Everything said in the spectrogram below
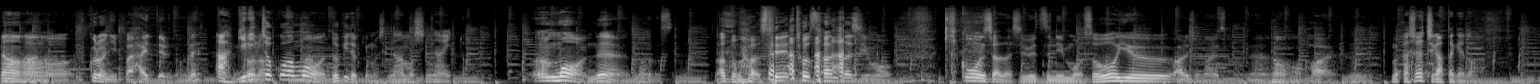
あああの袋にいっぱい入ってるのをね。あ義理チョコはもうドキドキもし何もしないと。うんまあね、まあ、あとまあ生徒さんだしもう 既婚者だし別にもうそういうあれじゃないですからね、うんはい、昔は違ったけど。うん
